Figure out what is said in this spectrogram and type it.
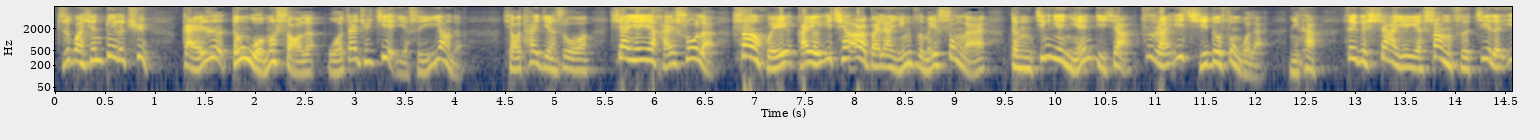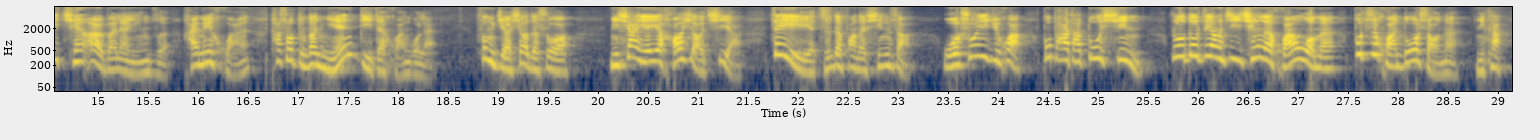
只管先兑了去，改日等我们少了，我再去借也是一样的。”小太监说：“夏爷爷还说了，上回还有一千二百两银子没送来，等今年年底下自然一齐都送过来。你看这个夏爷爷上次借了一千二百两银子还没还，他说等到年底再还过来。”凤姐笑着说：“你夏爷爷好小气啊，这也值得放在心上。我说一句话，不怕他多心。”若都这样记清了，还我们不知还多少呢？你看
